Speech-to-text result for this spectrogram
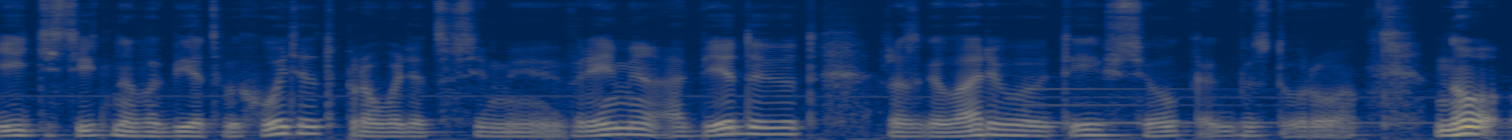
И действительно в обед выходят, проводят со всеми время, обедают, разговаривают, и все как бы здорово. Но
